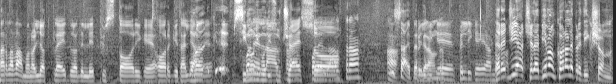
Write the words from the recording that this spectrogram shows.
Parlavamo, no? Gli Outplayed, una delle più storiche org italiane. Una- eh, sinonimo di successo. Qual è l'altra? Ah, Cyberground. Quelli che, quelli che hanno, Regia, fatto, ce le abbiamo ancora le prediction?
